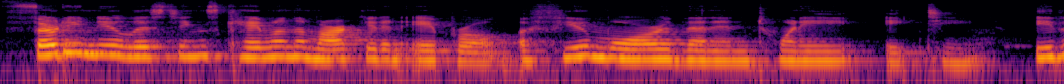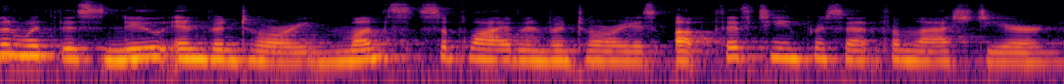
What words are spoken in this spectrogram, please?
30 new listings came on the market in April, a few more than in 2018. Even with this new inventory, months' supply of inventory is up 15% from last year,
